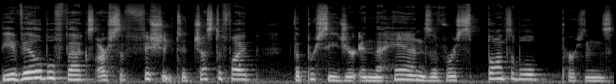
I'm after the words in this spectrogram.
The available facts are sufficient to justify the procedure in the hands of responsible persons,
